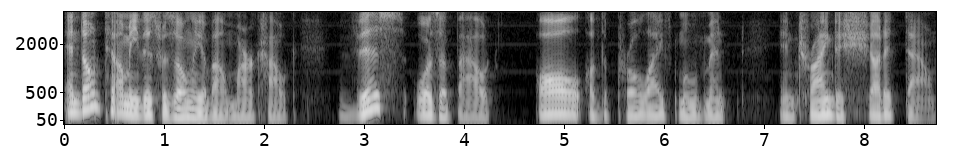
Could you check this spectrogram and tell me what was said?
And don't tell me this was only about Mark Houck. This was about all of the pro life movement and trying to shut it down.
